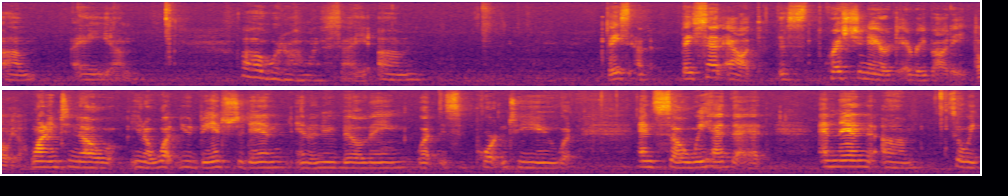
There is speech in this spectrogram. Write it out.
um, a, um, oh, what do I want to say? Um, they, uh, they sent out this questionnaire to everybody. Oh, yeah. Wanting to know, you know, what you'd be interested in, in a new building, what is important to you, what, and so we had that. And then, um, so we,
